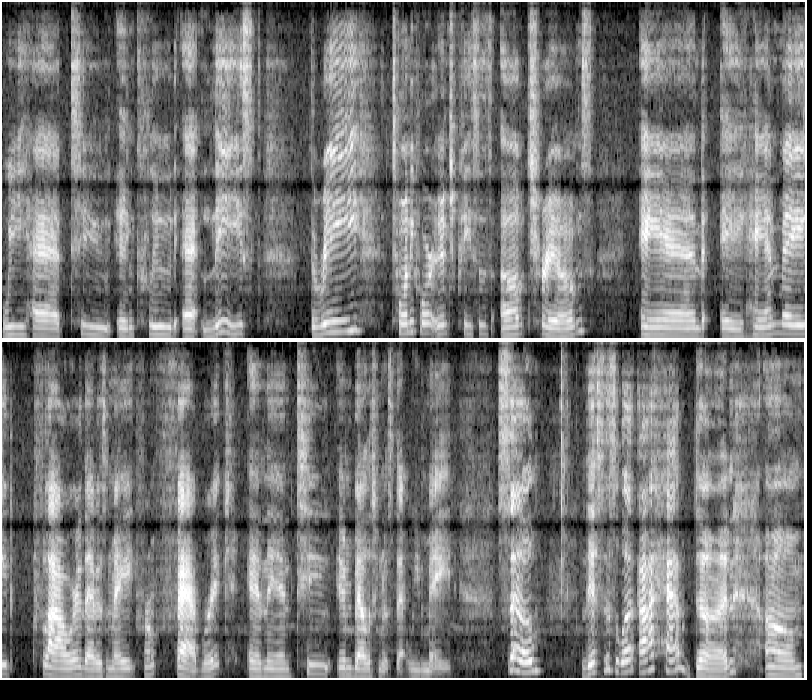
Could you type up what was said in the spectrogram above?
We had to include at least three 24 inch pieces of trims and a handmade flower that is made from fabric and then two embellishments that we made. So this is what I have done. Um,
